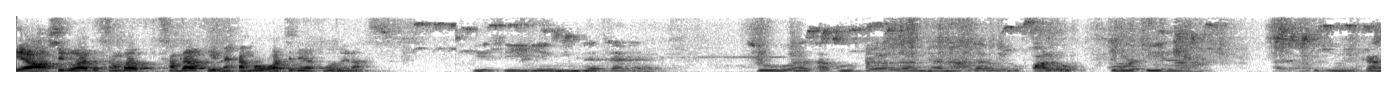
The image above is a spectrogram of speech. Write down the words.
ඒ ආශිර්වාද සඳහා කියන හැම වචනයක්ම වෙනස්. මේ සීයෙන් ඉන්න තැන සෝවාන් සකුද්දාගාම යනාගාම මේ ඵල ඔක්කොම තියෙනවා. අර අපි නිකන්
